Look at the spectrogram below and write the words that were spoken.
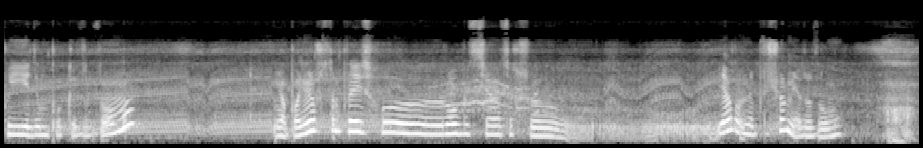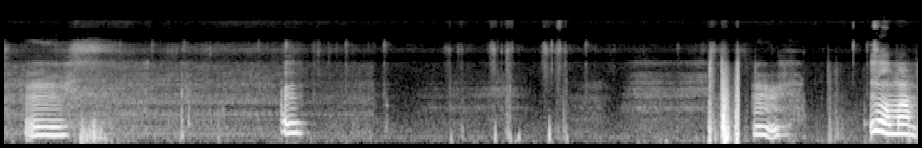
Поїдемо поки додому. Я поняв, що там происхо- робиться, так що я не при чому, я додому. Ну, мам.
